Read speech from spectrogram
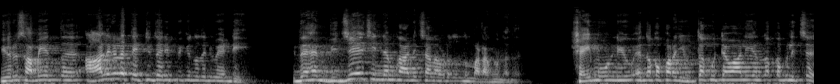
ഈ ഒരു സമയത്ത് ആളുകളെ തെറ്റിദ്ധരിപ്പിക്കുന്നതിന് വേണ്ടി ഇദ്ദേഹം വിജയ ചിഹ്നം കാണിച്ചാണ് അവിടെ നിന്നും മടങ്ങുന്നത്. ഷെയ്മോൺ ലിയു എന്നൊക്കെ പറഞ്ഞ് യുദ്ധ കുറ്റവാളി എന്നൊക്കെ വിളിച്ച്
